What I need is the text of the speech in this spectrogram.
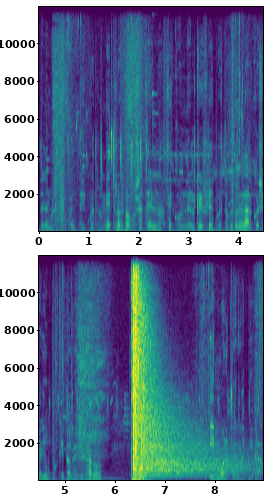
Tenemos 54 metros, vamos a hacer el lance con el rifle, puesto que con el arco sería un poquito arriesgado. Y muerte rápida.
